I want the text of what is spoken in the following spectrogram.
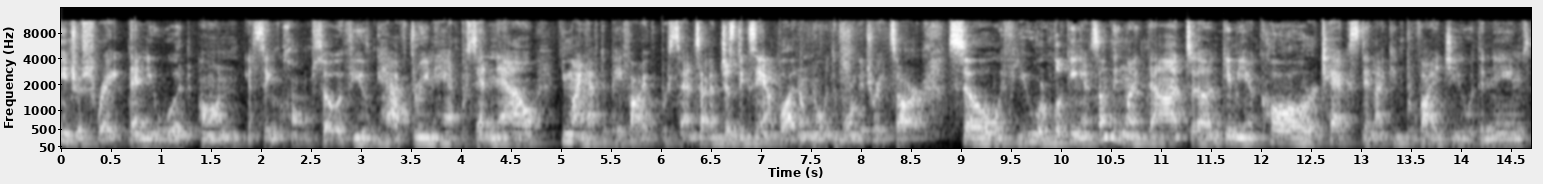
interest rate than you would on a single home. So if you have three and a half percent now, you might have to pay five percent. Just example, I don't know what the mortgage rates are. So if you are looking at something like that, uh, give me a call or a text, and I can provide you with the names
